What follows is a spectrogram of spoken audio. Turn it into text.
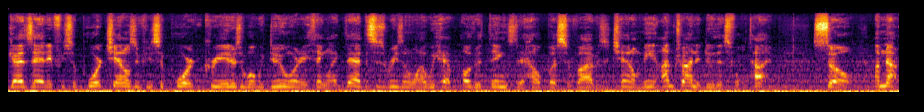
guys, that if you support channels, if you support creators of what we do or anything like that, this is the reason why we have other things to help us survive as a channel. Me, I'm trying to do this full time, so I'm not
